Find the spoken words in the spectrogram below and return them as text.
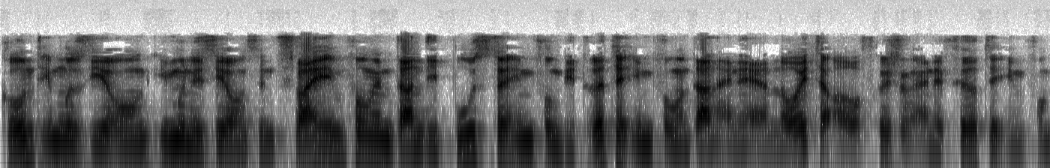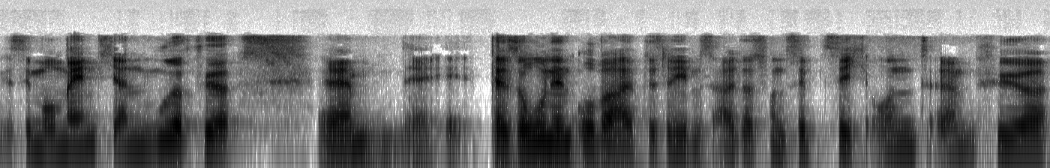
Grundimmunisierung. Immunisierung sind zwei Impfungen, dann die Boosterimpfung, die dritte Impfung und dann eine erneute Auffrischung. Eine vierte Impfung ist im Moment ja nur für ähm, Personen oberhalb des Lebensalters von 70 und ähm, für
